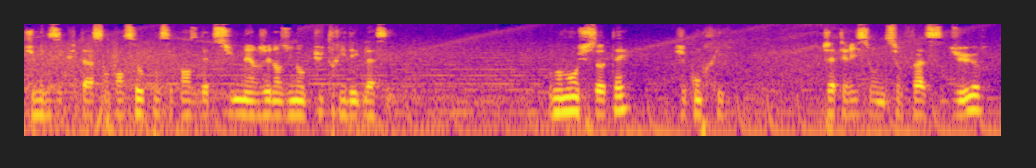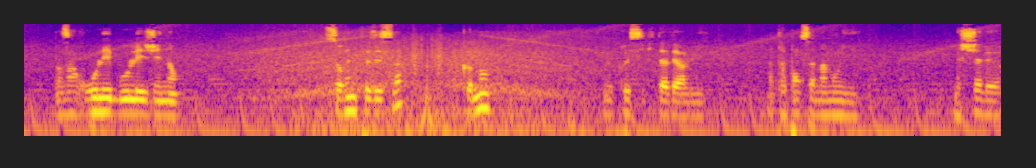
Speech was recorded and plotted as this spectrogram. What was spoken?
je m'exécuta sans penser aux conséquences d'être submergé dans une eau putride et glacée. Au moment où je sautais, je compris. J'atterris sur une surface dure, dans un roulé-boulé gênant. Soren faisait ça Comment? Je me précipita vers lui, attrapant sa main mouillée. La chaleur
